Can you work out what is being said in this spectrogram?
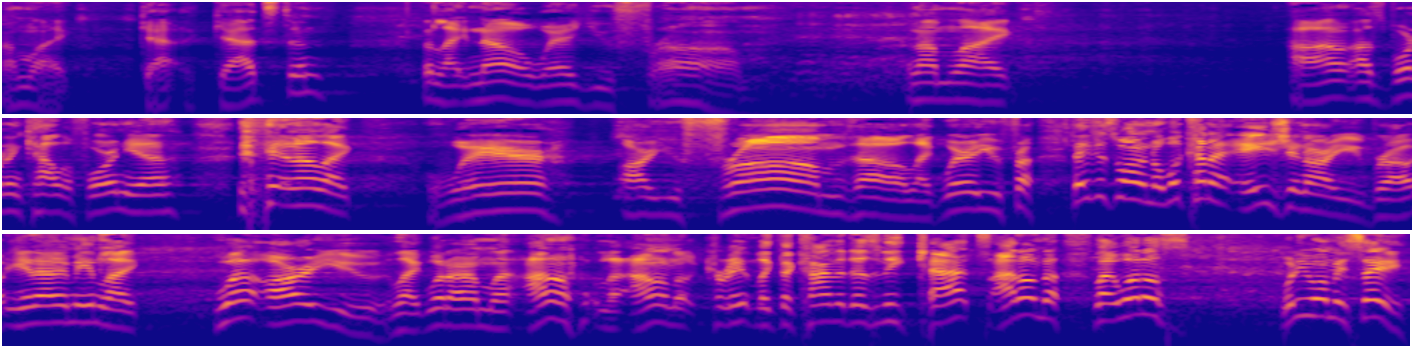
I'm like, Gadsden? They're like, no, where you from? And I'm like, I was born in California. and I'm like, where are you from, though? Like, where are you from? They just want to know what kind of Asian are you, bro? You know what I mean? Like, what are you? Like, what are I'm like? I don't, like, I don't know. Korean, like the kind that doesn't eat cats? I don't know. Like, what else? What do you want me to say?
